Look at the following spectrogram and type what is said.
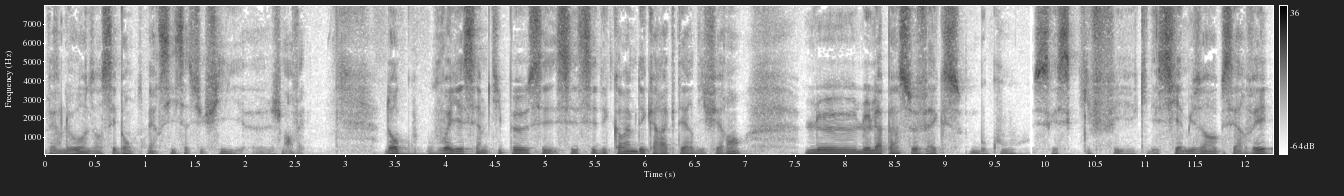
vers le haut en disant c'est bon, merci, ça suffit, euh, je m'en vais. Donc, vous voyez, c'est un petit peu, c'est quand même des caractères différents. Le, le, lapin se vexe beaucoup, c'est ce qui fait, qui est si amusant à observer.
